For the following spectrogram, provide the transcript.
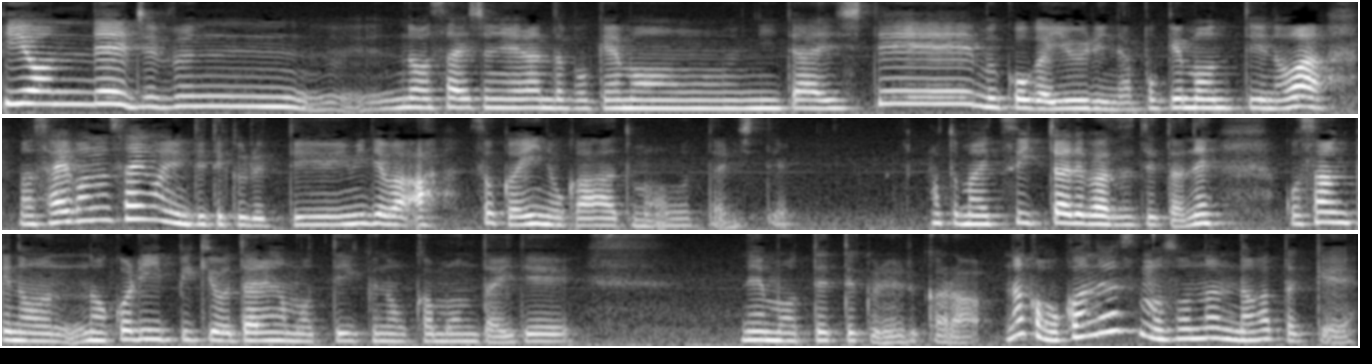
ピオンで自分の最初に選んだポケモンに対して向こうが有利なポケモンっていうのは、まあ、最後の最後に出てくるっていう意味ではあそっかいいのかとも思ったりして。あと前ツイッターでバズってたね。御三家の残り1匹を誰が持っていくのか問題でね持ってってくれるから。なんか他のやつもそんなんなかったっけ？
